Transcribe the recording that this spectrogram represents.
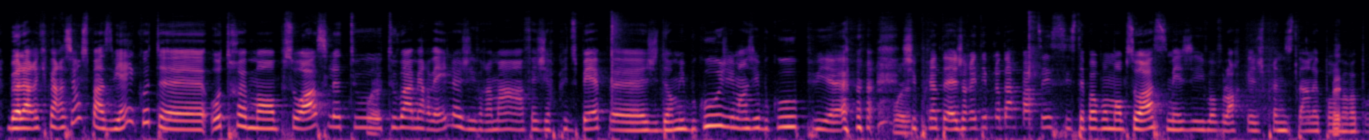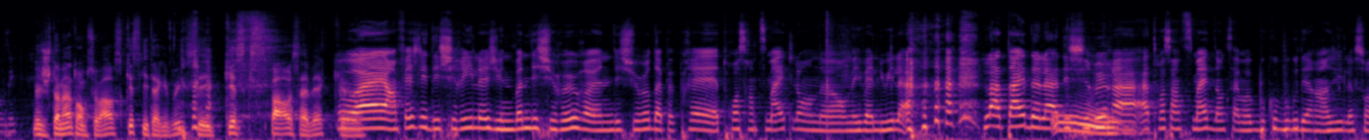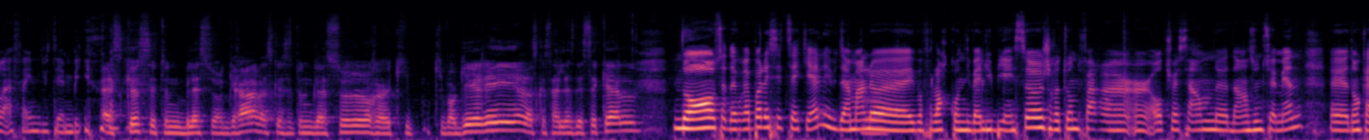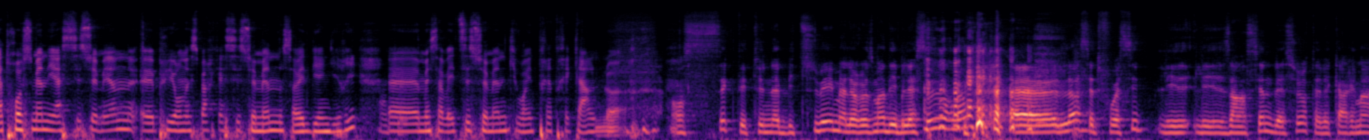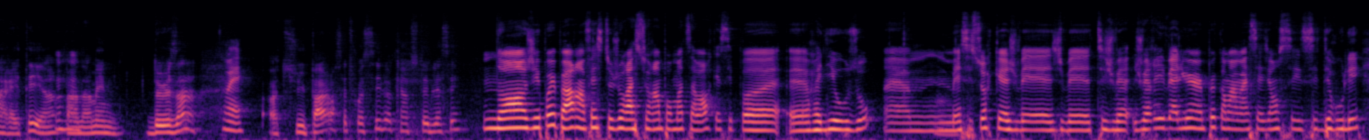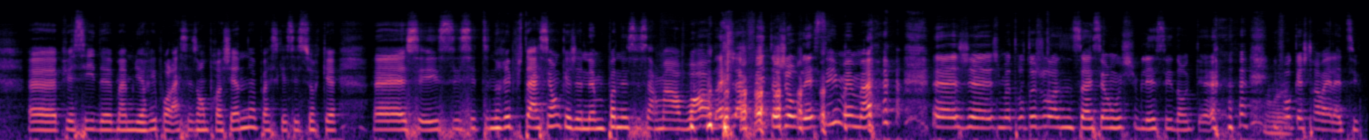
Ben, la récupération se passe bien. Écoute, euh, outre mon psoas, là, tout, Ouais. tout va à merveille. là. J'ai vraiment, en fait, j'ai repris du pep. euh, j'ai dormi beaucoup, j'ai mangé beaucoup. Puis, euh, Ouais. je suis prête. J'aurais été prête à repartir si c'était pas pour mon psoas, mais il va falloir que je prenne du temps là, pour Mais- me reposer. Mais justement, ton psoas, qu'est-ce qui est arrivé? C'est qu'est-ce qui se passe avec? euh, Ouais, en fait, je l'ai déchiré. là. J'ai une bonne déchirure, une déchirure d'à peu près 3 cm. Là. On, a, on a évalué la, la taille de la Oh. déchirure à, à 3 cm. Donc, ça m'a beaucoup, beaucoup dérangé là, sur la fin de l'UTMB. Est-ce que c'est une blessure grave? Est-ce que c'est une blessure euh, qui, qui va guérir? Est-ce que ça laisse des séquelles? Non, ça devrait pas laisser de séquelles. Évidemment, là, euh, il va falloir qu'on évalue bien ça. Je retourne faire un, un ultrasound euh, dans une semaine, euh, donc à trois semaines et à six semaines. Euh, puis on espère qu'à six semaines, ça va être bien guéri. Euh, mais ça va être six semaines qui vont être très, très calmes. Là. On sait que tu es une habituée, malheureusement, des blessures. Là, là cette fois-ci, les, les anciennes blessures t'avaient carrément arrêté hein, pendant même deux ans. Ouais. As-tu eu peur cette fois-ci là, quand tu t'es blessé? Non, j'ai pas eu peur. En fait, c'est toujours rassurant pour moi de savoir que c'est pas euh, relié aux os. Euh, Mais c'est sûr que je vais, je vais, je vais, je vais réévaluer un peu comment ma saison s'est s'est déroulée, euh, puis essayer de m'améliorer pour la saison prochaine, parce que c'est sûr que c'est- c'est c'est une réputation que je n'aime pas nécessairement avoir d'être la fille toujours blessée. Même, je, je me trouve toujours dans une situation où je suis blessée, donc il faut que je travaille là-dessus.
